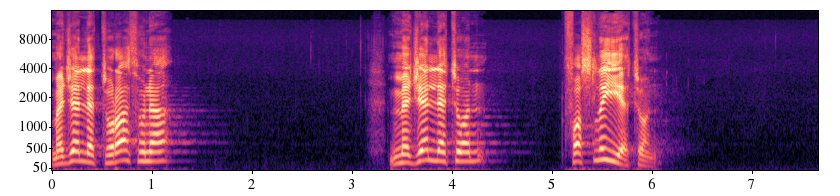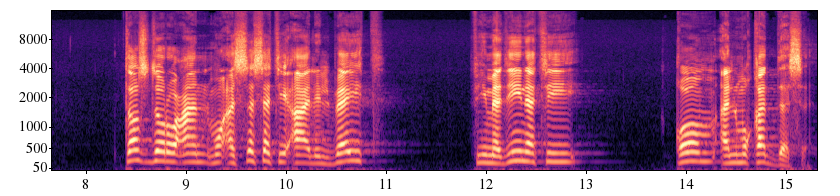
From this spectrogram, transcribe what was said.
مجلة تراثنا مجلة فصلية تصدر عن مؤسسة آل البيت في مدينة قم المقدسة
